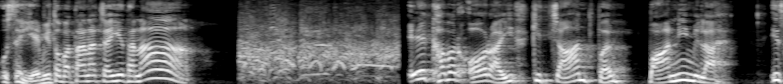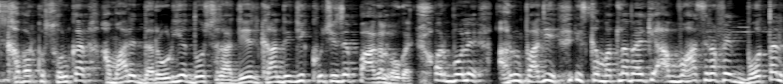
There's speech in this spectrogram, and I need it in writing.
उसे यह भी तो बताना चाहिए था ना। एक खबर और आई कि चाँद पर पानी मिला है। इस खबर को सुनकर हमारे दरोड़िए दोस्त राजेश गांधी जी खुशी से पागल हो गए और बोले, अरुण पाजी, इसका मतलब है कि अब वहाँ सिर्फ़ एक बोतल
